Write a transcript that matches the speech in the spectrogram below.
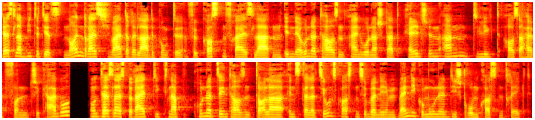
Tesla bietet jetzt 39 weitere Ladepunkte für kostenfreies Laden in der 100.000 Einwohnerstadt Elgin an. Die liegt außerhalb von Chicago. Und Tesla ist bereit, die knapp 110.000 Dollar Installationskosten zu übernehmen, wenn die Kommune die Stromkosten trägt.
